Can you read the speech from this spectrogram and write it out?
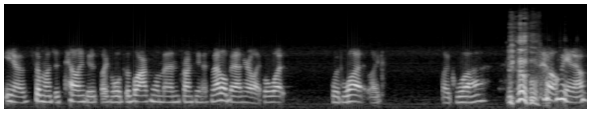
you know, someone's just telling you it's like, well, it's a black woman fronting this metal band. You're like, well, what, with what? Like, like what? so, you know,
